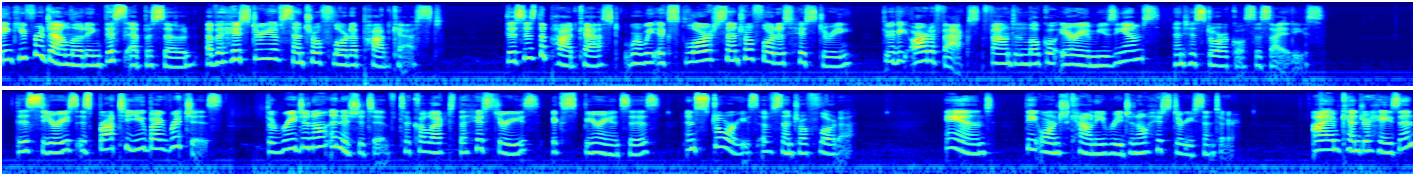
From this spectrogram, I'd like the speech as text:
Thank you for downloading this episode of a History of Central Florida podcast. This is the podcast where we explore Central Florida's history through the artifacts found in local area museums and historical societies. This series is brought to you by Riches, the regional initiative to collect the histories, experiences, and stories of Central Florida, and the Orange County Regional History Center. I am Kendra Hazen,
